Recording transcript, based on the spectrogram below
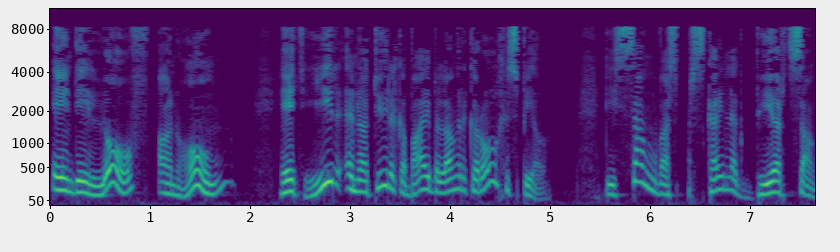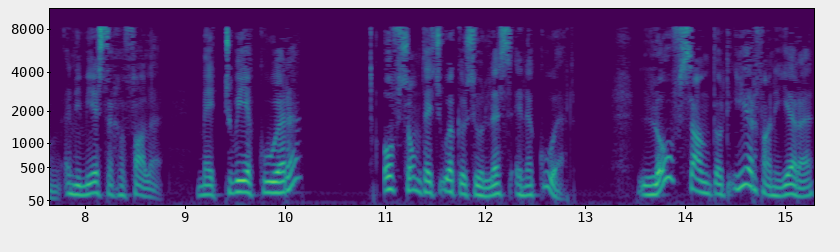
en die lof aan hom het hier 'n natuurlike baie belangrike rol gespeel. Die sang was waarskynlik beurtsang in die meeste gevalle met twee kore of soms ook 'n solis en 'n koor. Lofsang tot eer van die Here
